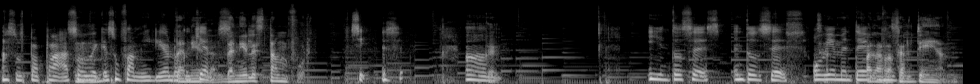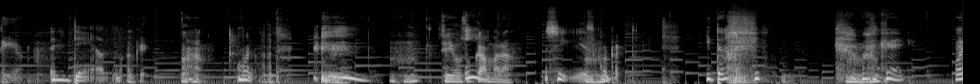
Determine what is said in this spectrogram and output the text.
a sus papás o de que su familia, lo que Daniel, quieras. Daniel Stanford. Sí, ese. Um, Ok. Y entonces, entonces, obviamente, Para la raza el Dan. Dan. el Dan. Ok. Ajá. Bueno, Ujú. Se llevó su Y- cámara. Sí, es Ujú. correcto. Y también, ok.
